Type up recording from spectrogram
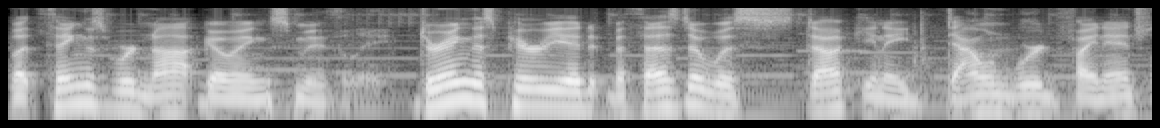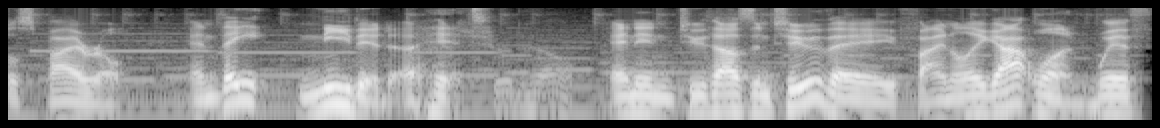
But things were not going smoothly. During this period, Bethesda was stuck in a downward financial spiral and they needed a hit. And in 2002, they finally got one with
